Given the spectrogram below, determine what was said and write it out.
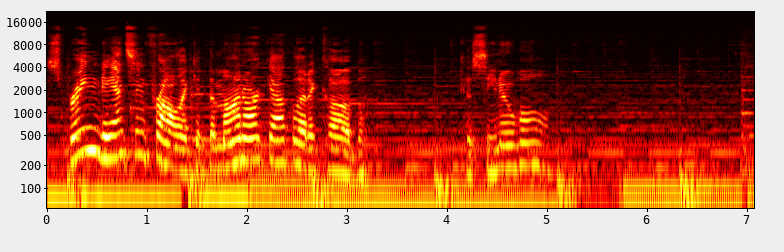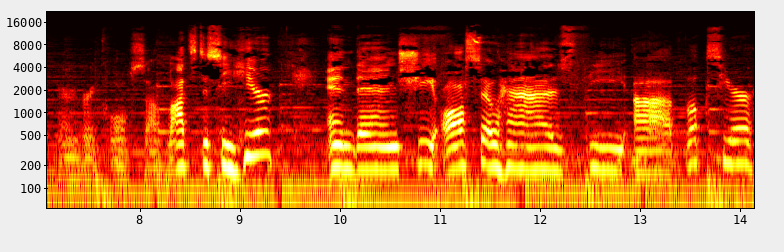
Spring Dance and Frolic at the Monarch Athletic Club. Casino Hall. Very, very cool. So lots to see here. And then she also has the uh, books here.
